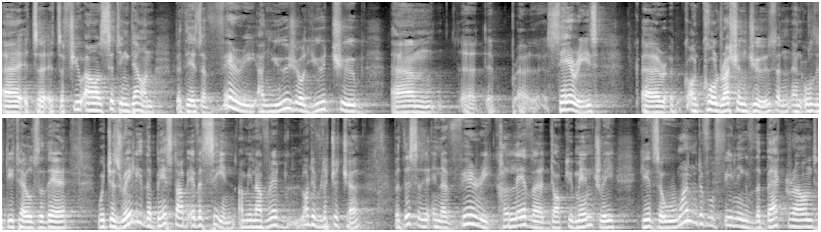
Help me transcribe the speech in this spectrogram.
uh, it's, a, it's a few hours sitting down, but there's a very unusual YouTube um, uh, uh, series uh, called Russian Jews, and, and all the details are there, which is really the best I've ever seen. I mean, I've read a lot of literature, but this is in a very clever documentary, gives a wonderful feeling of the background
